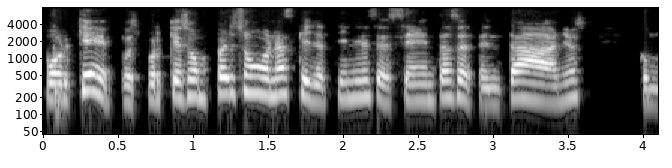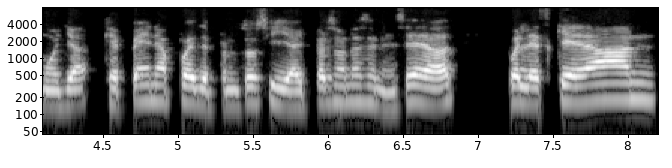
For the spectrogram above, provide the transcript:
¿Por qué? Pues porque son personas que ya tienen 60, 70 años como ya, qué pena, pues de pronto si hay personas en esa edad, pues les quedan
